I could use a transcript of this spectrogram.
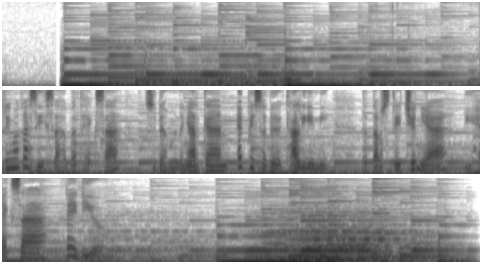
Kasih sahabat Hexa sudah mendengarkan episode kali ini. Tetap stay tune ya di Hexa Radio.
